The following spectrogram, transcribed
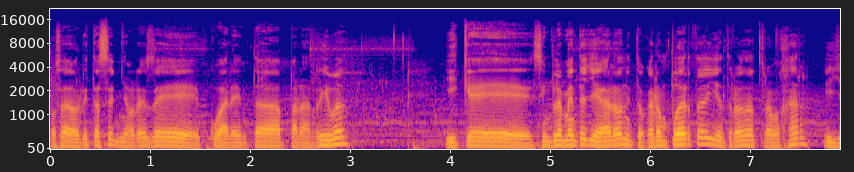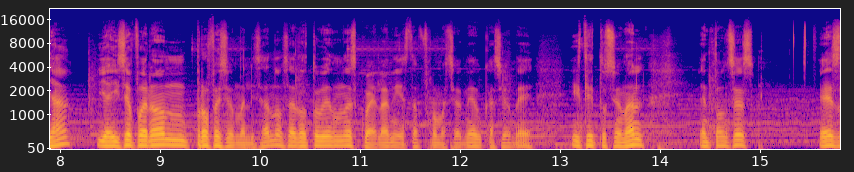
o sea, ahorita señores de 40 para arriba, y que simplemente llegaron y tocaron puerta y entraron a trabajar y ya. Y ahí se fueron profesionalizando, o sea, no tuvieron una escuela ni esta formación ni educación de, institucional. Entonces, es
